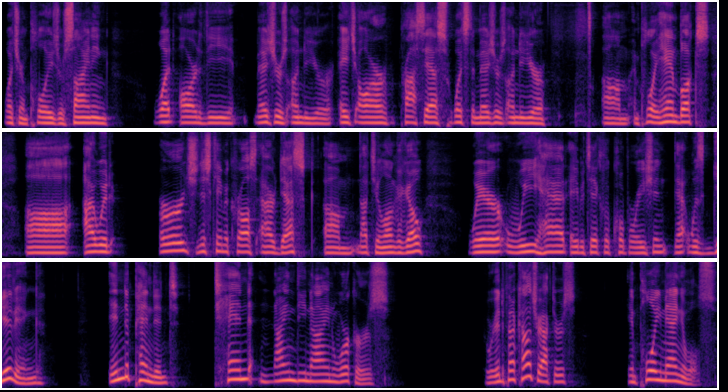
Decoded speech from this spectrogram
what your employees are signing, what are the measures under your HR process, what's the measures under your um, employee handbooks. Uh, I would urge, this came across our desk um, not too long ago, where we had a particular corporation that was giving independent 1099 workers who were independent contractors employee manuals.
